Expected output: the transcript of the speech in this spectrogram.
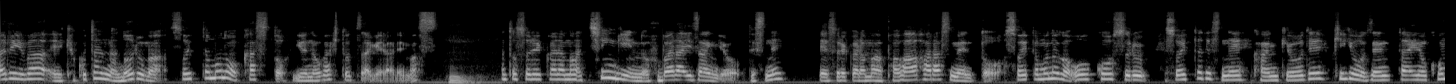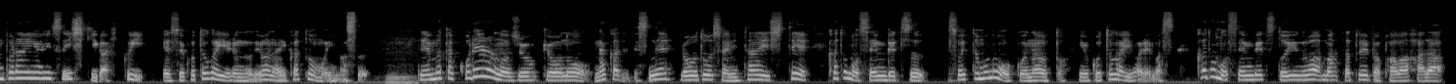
あるいはえー極端なノルマ、そういったものを課すというのが一つ挙げられます。うんあと、それからまあ賃金の不払い残業ですね。それからまあパワーハラスメント、そういったものが横行する、そういったですね、環境で企業全体のコンプライアンス意識が低い、そういうことが言えるのではないかと思います。で、またこれらの状況の中でですね、労働者に対して過度の選別、そういったものを行うということが言われます。過度の選別というのは、まあ、例えばパワハラ、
